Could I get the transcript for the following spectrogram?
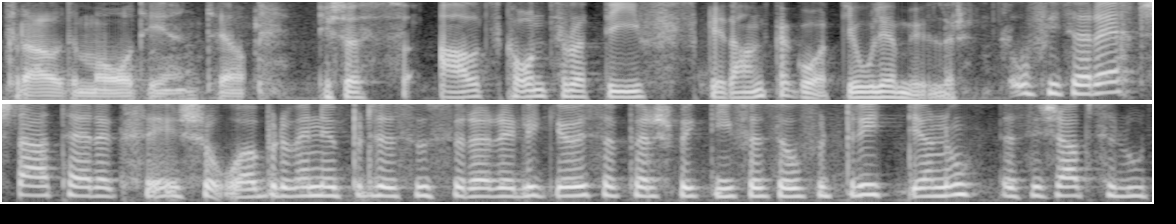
Frau der Mann dient. Ja. Ist das als konservatives Gedankengut, Julia Müller? Auf unseren Rechtsstaat her gesehen schon, aber wenn jemand das aus einer religiösen Perspektive so vertritt, ja nu, das ist absolut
